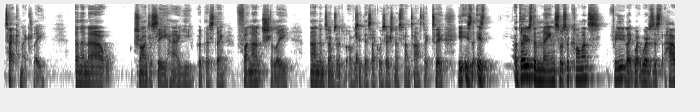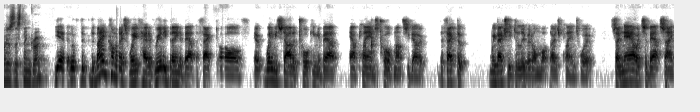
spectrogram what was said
technically, and they're now trying to see how you put this thing financially and in terms of obviously yep. this acquisition is fantastic too. Is, is, are those the main sorts of comments for you? Like, where, where does this? How does this thing grow? Yeah, look, the, the main comments we've had have really been about the fact of you know, when we started talking about our plans 12 months ago, the fact that we've actually delivered on what those plans were. So now it's about saying,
